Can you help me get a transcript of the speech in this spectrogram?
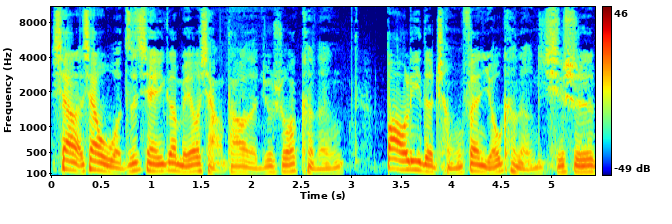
像像我之前一个没有想到的，就是说可能暴力的成分有可能，其实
